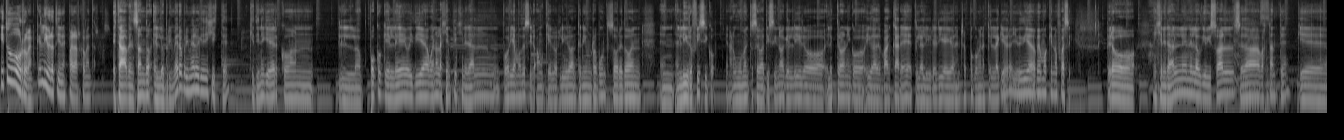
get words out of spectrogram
¿Y tú, Rubén, qué libro tienes para recomendarnos? Estaba pensando en lo primero, primero que dijiste, que tiene que ver con lo poco que lee hoy día, bueno, la gente en general, podríamos decir, aunque los libros han tenido un repunte, sobre todo en, en, en libro físico. En algún momento se vaticinó que el libro electrónico iba a desbancar esto y la librería iban a entrar poco menos que en la quiebra, y hoy día vemos que no fue así. Pero en general en el audiovisual se da bastante que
